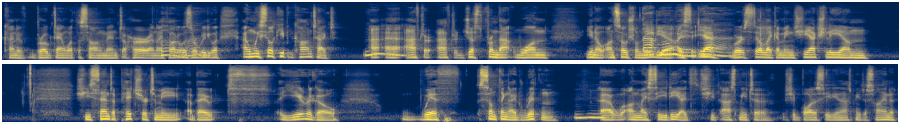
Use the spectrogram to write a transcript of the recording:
kind of broke down what the song meant to her and i thought it was a really good and we still keep in contact uh, uh, after after just from that one you know on social That media i see, yeah. yeah. we're still like i mean she actually um she sent a picture to me about a year ago with something i'd written Mm-hmm. uh, on my CD. I, she asked me to, she bought a CD and asked me to sign it.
